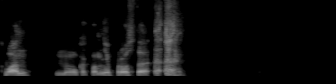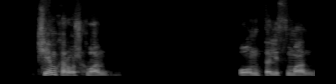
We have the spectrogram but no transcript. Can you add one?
Хван, ну, как по мне, просто... Чем хорош Хван? Он талисман,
